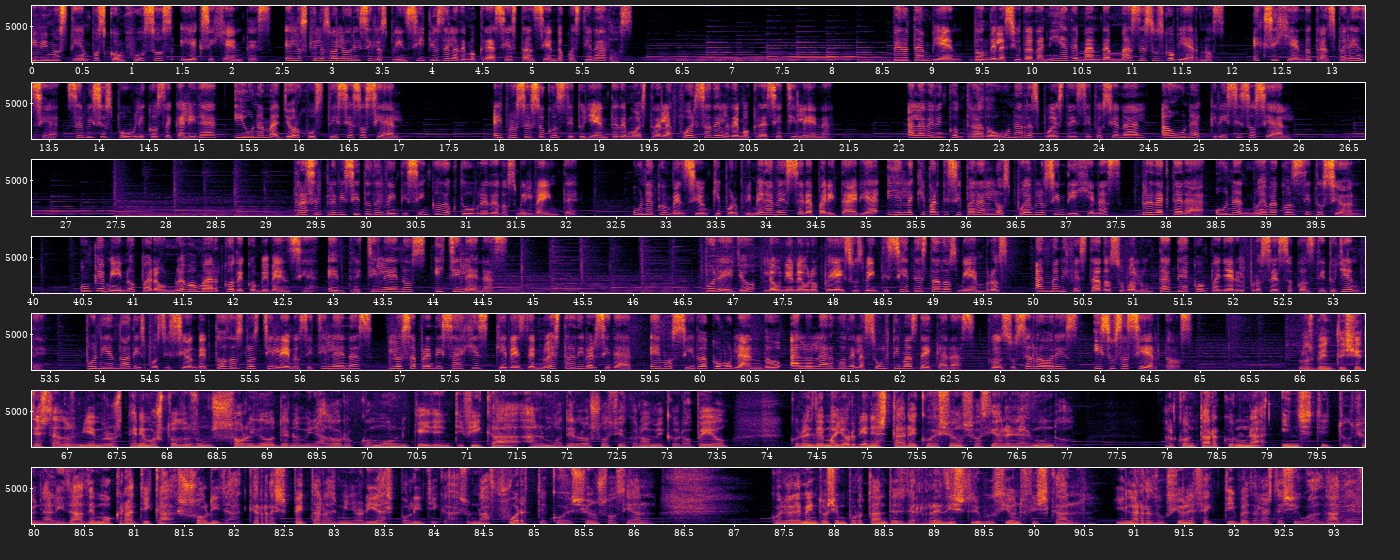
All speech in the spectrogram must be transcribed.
Vivimos tiempos confusos y exigentes, en los que los valores y los principios de la democracia están siendo cuestionados. Pero también donde la ciudadanía demanda más de sus gobiernos, exigiendo transparencia, servicios públicos de calidad y una mayor justicia social. El proceso constituyente demuestra la fuerza de la democracia chilena, al haber encontrado una respuesta institucional a una crisis social. Tras el plebiscito del 25 de octubre de 2020, una convención que por primera vez será paritaria y en la que participarán los pueblos indígenas, redactará una nueva constitución, un camino para un nuevo marco de convivencia entre chilenos y chilenas. Por ello, la Unión Europea y sus 27 Estados miembros han manifestado su voluntad de acompañar el proceso constituyente, poniendo a disposición de todos los chilenos y chilenas los aprendizajes que desde nuestra diversidad hemos ido acumulando a lo largo de las últimas décadas, con sus errores y sus aciertos. Los 27 Estados miembros tenemos todos un sólido denominador común que identifica al modelo socioeconómico europeo con el de mayor bienestar y cohesión social en el mundo, al contar con una institucionalidad democrática sólida que respeta las minorías políticas, una fuerte cohesión social, con elementos importantes de redistribución fiscal y en la reducción efectiva de las desigualdades.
